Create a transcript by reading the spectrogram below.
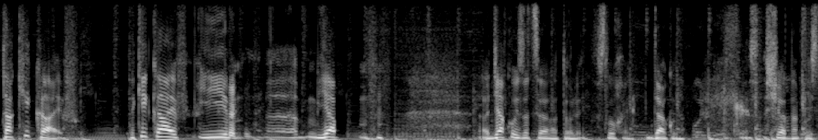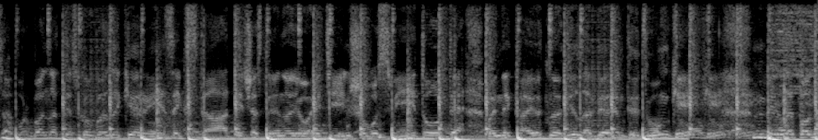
такий кайф. Такий кайф. І е, я. Дякую за це, Анатолій. Слухай, дякую. Ще одна пісня. Бурба на тиску великий ризик стати частиною геть іншого світу, де виникають нові лабіринти думки. Біле пони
